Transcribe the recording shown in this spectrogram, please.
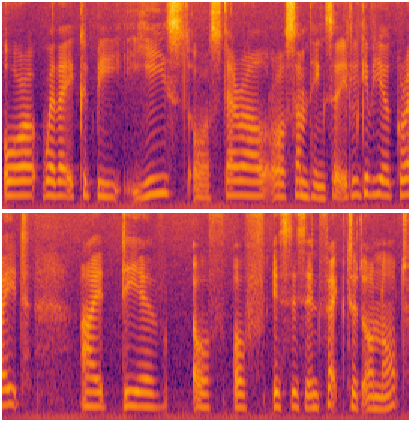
or whether it could be yeast or sterile or something. So it'll give you a great idea of, of is this infected or not,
